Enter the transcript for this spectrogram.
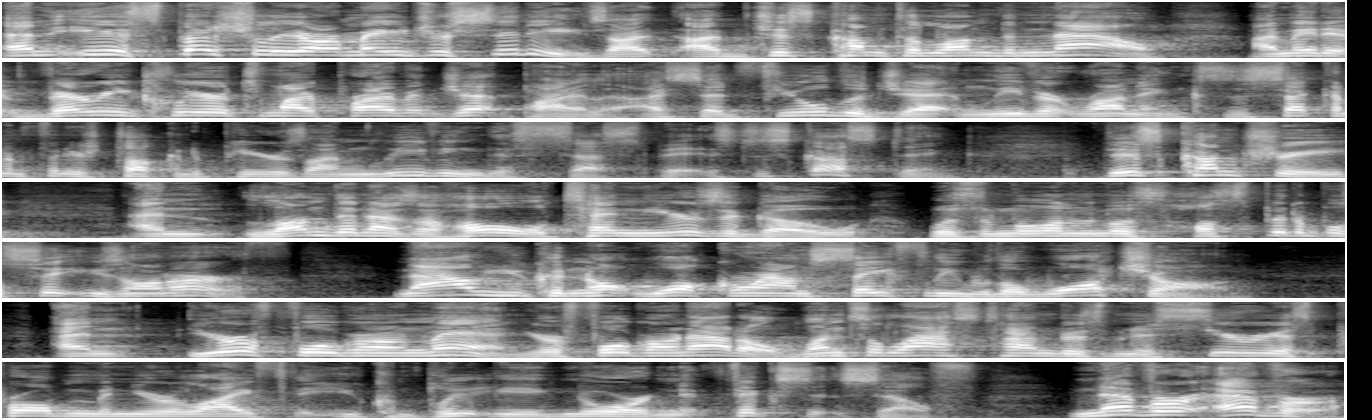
And especially our major cities. I, have just come to London now. I made it very clear to my private jet pilot. I said, fuel the jet and leave it running. Because the second I'm finished talking to Piers, I'm leaving this cesspit. It's disgusting. This country and London as a whole, 10 years ago, was one of the most hospitable cities on earth. Now you cannot walk around safely with a watch on. And you're a full grown man, you're a full grown adult. When's the last time there's been a serious problem in your life that you completely ignored and it fixed itself? Never, ever.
